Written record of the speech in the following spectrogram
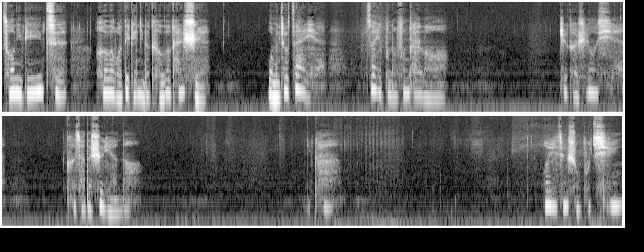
从你第一次喝了我递给你的可乐开始，我们就再也、再也不能分开了哦。这可是用血刻下的誓言呢。你看，我已经数不清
